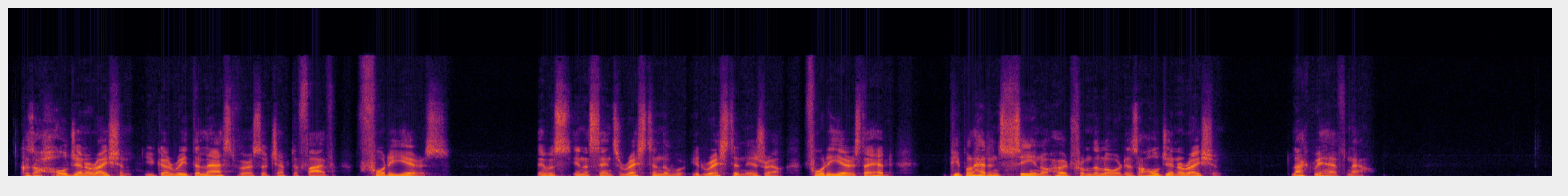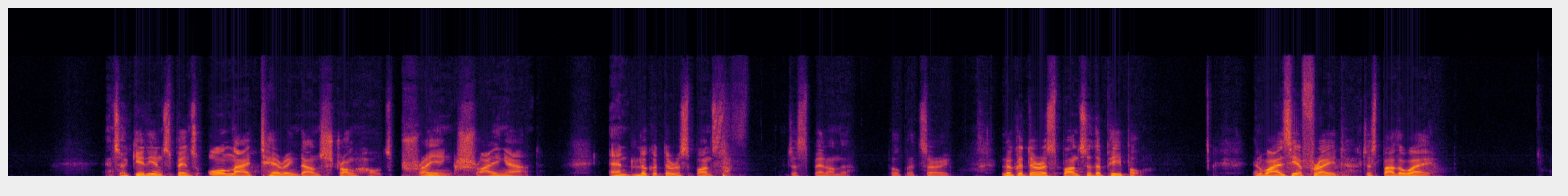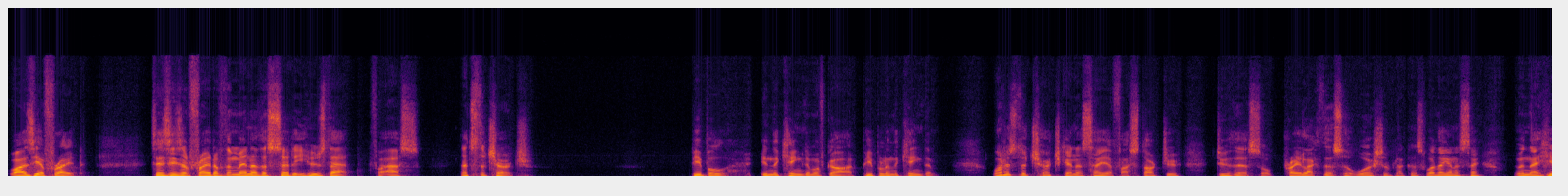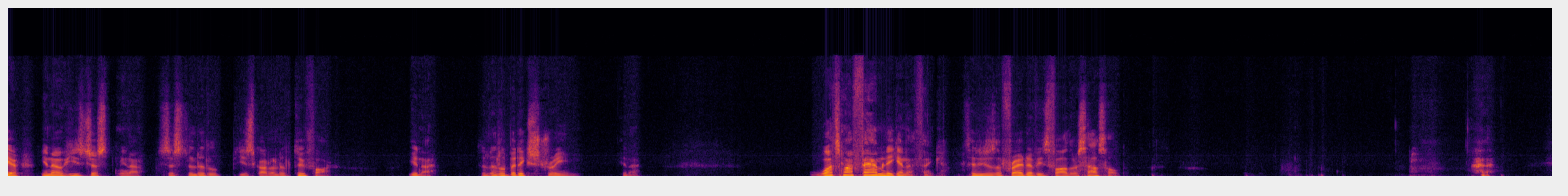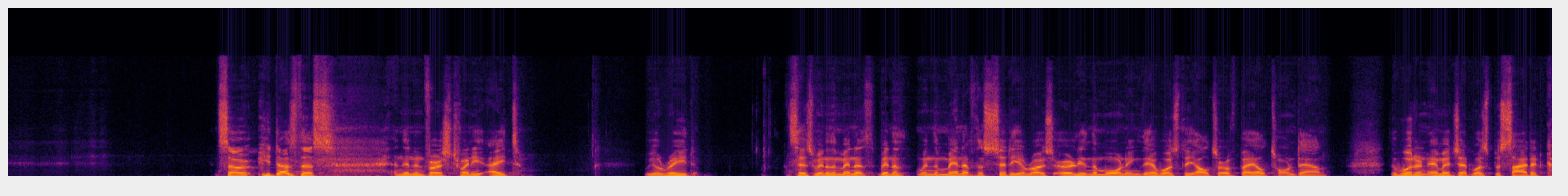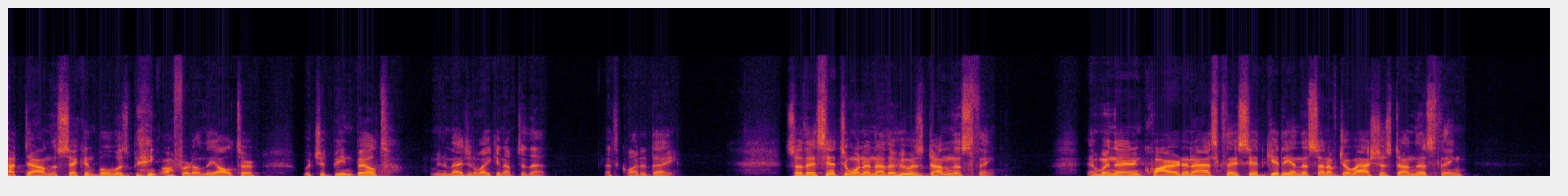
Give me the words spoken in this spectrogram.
Because a whole generation, you go read the last verse of chapter 5, 40 years. There was, in a sense, rest in the rest in Israel. 40 years they had people hadn't seen or heard from the Lord. There's a whole generation like we have now. And so Gideon spends all night tearing down strongholds, praying, crying out. And look at the response. I just spat on the pulpit, sorry. Look at the response of the people. And why is he afraid? Just by the way, why is he afraid? It says he's afraid of the men of the city. Who's that for us? That's the church. People in the kingdom of God, people in the kingdom. What is the church going to say if I start to do this or pray like this or worship like this? What are they going to say when they hear, you know, he's just, you know, just a little, he's gone a little too far. You know, it's a little bit extreme, you know. What's my family going to think? So he was afraid of his father's household. So he does this, and then in verse 28, we'll read it says, when the, men of, when the men of the city arose early in the morning, there was the altar of Baal torn down, the wooden image that was beside it cut down, the second bull was being offered on the altar, which had been built. I mean, imagine waking up to that. That's quite a day. So they said to one another, Who has done this thing? And when they inquired and asked, they said, Gideon, the son of Joash, has done this thing.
